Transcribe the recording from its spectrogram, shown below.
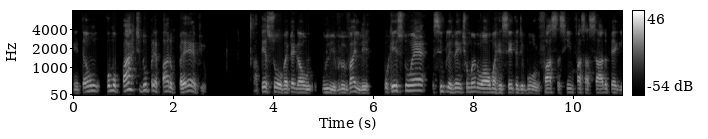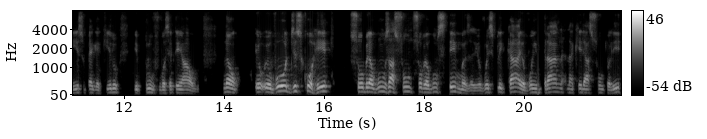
Então, como parte do preparo prévio, a pessoa vai pegar o, o livro e vai ler porque isso não é simplesmente um manual, uma receita de bolo, faça assim, faça assado, pegue isso, pegue aquilo e pluf, você tem algo. Não, eu, eu vou discorrer sobre alguns assuntos, sobre alguns temas. Eu vou explicar, eu vou entrar naquele assunto ali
